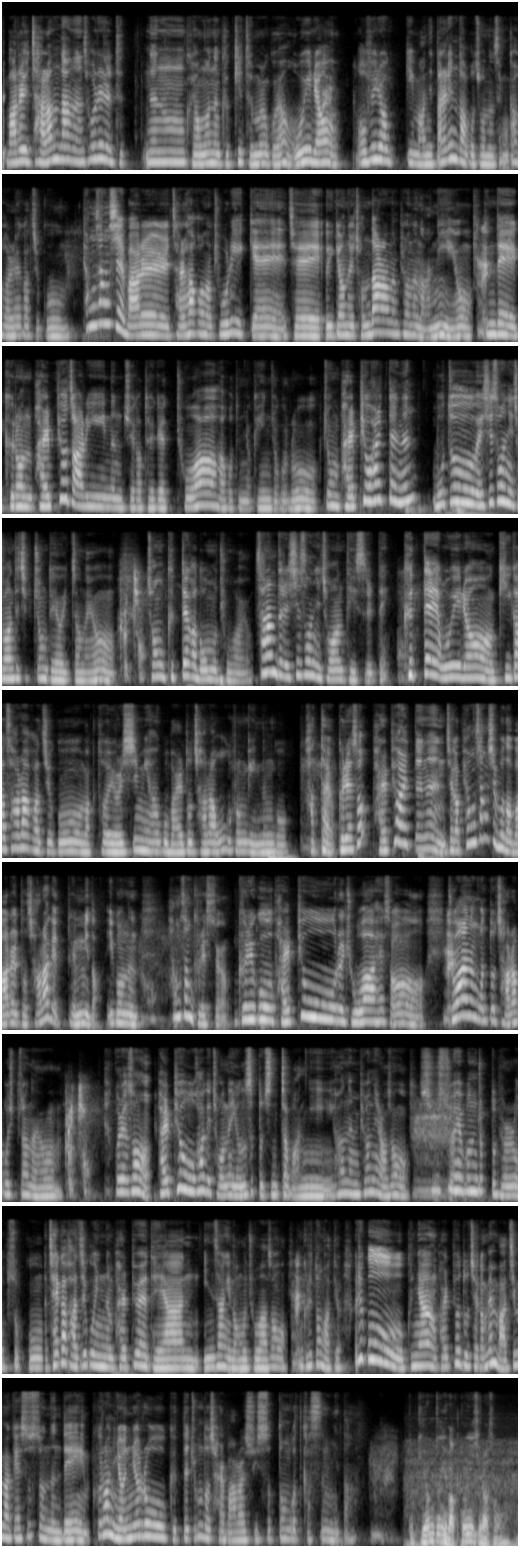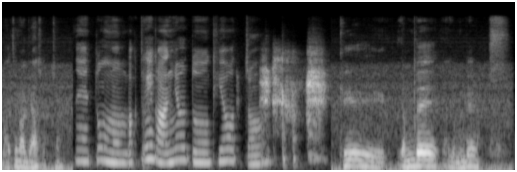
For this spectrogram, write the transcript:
말을 잘한다는 소리를 듣 는 경우는 극히 드물고요. 오히려 어휘력이 많이 딸린다고 저는 생각을 해가지고 평상시에 말을 잘하거나 조리 있게 제 의견을 전달하는 편은 아니에요. 근데 그런 발표 자리는 제가 되게 좋아하거든요, 개인적으로. 좀 발표할 때는 모두의 시선이 저한테 집중되어 있잖아요. 그렇죠. 전 그때가 너무 좋아요. 사람들의 시선이 저한테 있을 때. 그때 오히려 기가 살아가지고 막 더 열심히 하고 말도 잘하고 그런 게 있는 것 같아요. 그래서 발표할 때는 제가 평상시보다 말을 더 잘하게 됩니다. 이거는 항상 그랬어요. 그리고 발표를 좋아해서 네. 좋아하는 건 또 잘하고 싶잖아요. 그렇죠. 그래서 발표하기 전에 연습도 진짜 많이 하는 편이라서 음. 실수해본 적도 별로 없었고 제가 가지고 있는 발표에 대한 인상이 너무 좋아서 네. 그랬던 것 같아요. 그리고 그냥 발표도 제가 맨 마지막에 했었었는데 그런 연유로 그때 좀 더 잘 말할 수 있었던 것 같습니다. 음. 또 귀염둥이 막둥이시라서 마지막에 하셨죠 네, 또 뭐 막둥이가 아니어도 귀여웠죠. 그 연배 아, 연배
